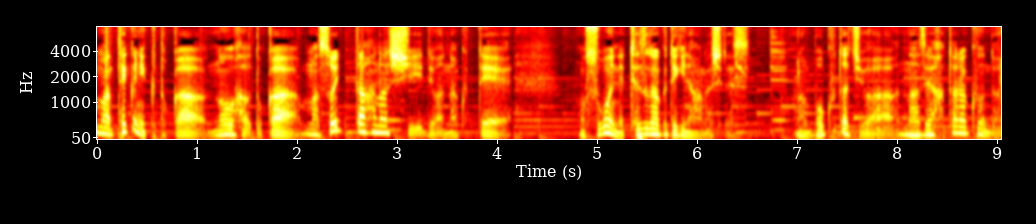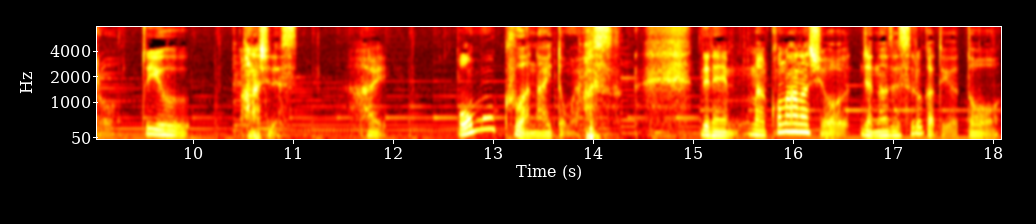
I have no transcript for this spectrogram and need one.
まあテクニックとかノウハウとか、まあそういった話ではなくて、もうすごいね、哲学的な話です。僕たちはなぜ働くんだろうという話です。はい。重くはないと思います。でね、まあ、この話をじゃあなぜするかというと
